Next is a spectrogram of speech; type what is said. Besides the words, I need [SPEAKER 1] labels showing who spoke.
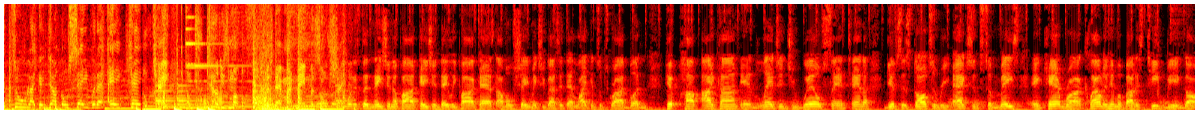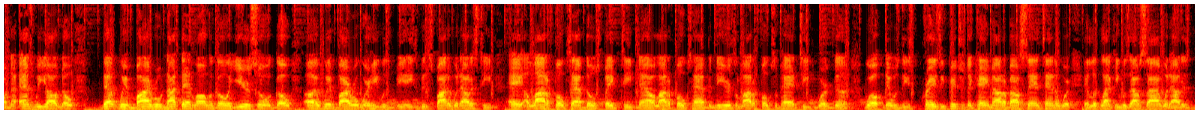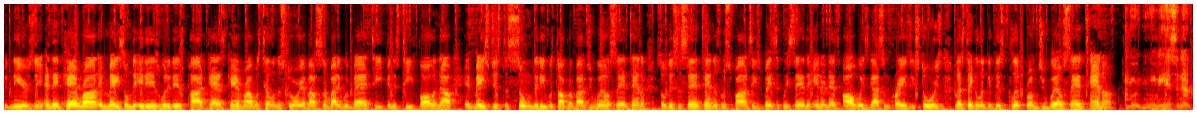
[SPEAKER 1] Attitude like a young O'Shea with an AK.
[SPEAKER 2] Okay, don't you tell these motherfuckers that my name is O'Shea.
[SPEAKER 3] When it's the Nation of Podcation Daily Podcast, I'm O'Shea. Make sure you guys hit that like and subscribe button. Hip hop icon and legend Juelz Santana gives his thoughts and reactions to Mase and Cam'ron clowning him about his teeth being gone. Now, as we all know, that went viral not that long ago, a year or so ago. Uh, it went viral where he was he's been spotted without his teeth. Hey, a lot of folks have those fake teeth now. A lot of folks have veneers. A lot of folks have had teeth work done. Well, there was these crazy pictures that came out about Santana where it looked like he was outside without his veneers in. And then Cam'ron and Mase on the It Is What It Is podcast, Cam'ron was telling the story about somebody with bad teeth and his teeth falling out. And Mase just assumed that he was talking about Juelz Santana. So this is Santana's response. He's basically saying the internet's always got some crazy stories. Let's take a look at this clip from Juelz Santana.
[SPEAKER 4] You want me answer now?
